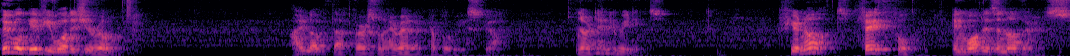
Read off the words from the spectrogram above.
who will give you what is your own? I loved that verse when I read it a couple of weeks ago in our daily readings. If you're not faithful in what is another's,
